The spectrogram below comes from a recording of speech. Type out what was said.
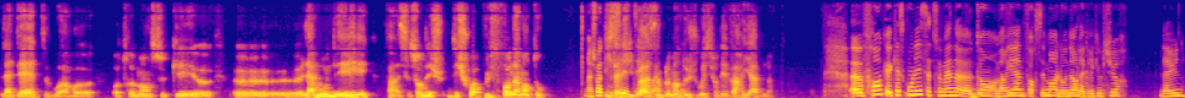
la dette, voir euh, autrement ce qu'est la monnaie. Enfin, ce sont des, des choix plus fondamentaux. Un choix de Il ne s'agit pas simplement de jouer sur des variables. Franck, qu'est-ce qu'on lit cette semaine dans Marianne, forcément à l'honneur l'agriculture? La une?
